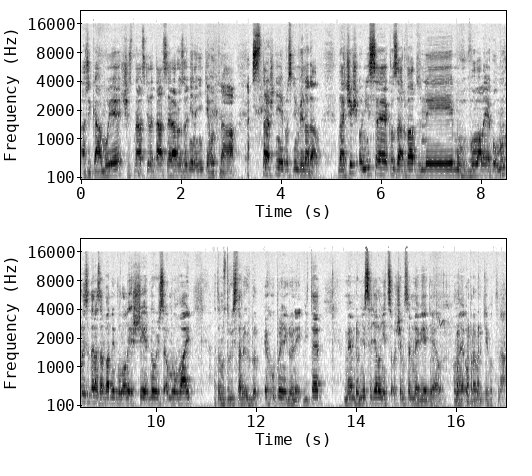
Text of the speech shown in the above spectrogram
a říká, moje 16-letá dcera rozhodně není těhotná, strašně je prostě jim vynadal. Načež oni se jako za dva dny mu volali, jako omluvili se teda za dva dny, volali ještě jednou, že se omlouvají a tam z druhé strany už byl jako úplně někdo jiný. Víte, v mém domě se dělo něco, o čem jsem nevěděl, ona je opravdu těhotná.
